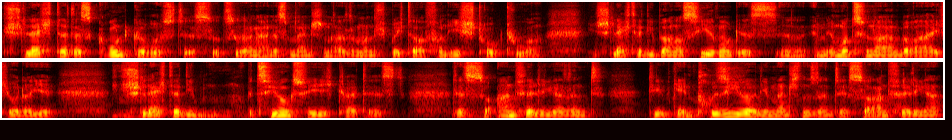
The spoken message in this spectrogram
schlechter das Grundgerüst ist sozusagen eines Menschen, also man spricht auch von Ich-Struktur, je schlechter die Balancierung ist äh, im emotionalen Bereich oder je schlechter die Beziehungsfähigkeit ist, desto anfälliger sind die, je impulsiver die Menschen sind, desto anfälliger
